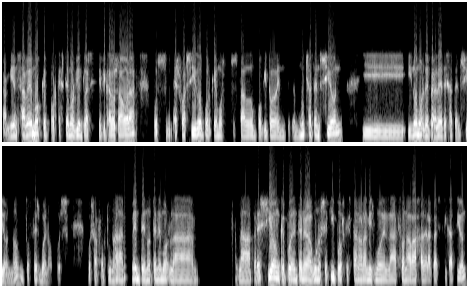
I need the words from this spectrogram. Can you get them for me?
también sabemos que porque estemos bien clasificados ahora, pues eso ha sido porque hemos estado un poquito en, mucha tensión y, no hemos de perder esa tensión, ¿no? Entonces, bueno, pues, pues afortunadamente no tenemos la, la presión que pueden tener algunos equipos que están ahora mismo en la zona baja de la clasificación,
